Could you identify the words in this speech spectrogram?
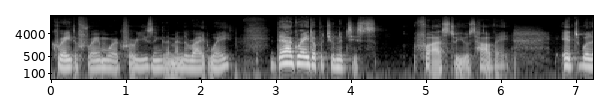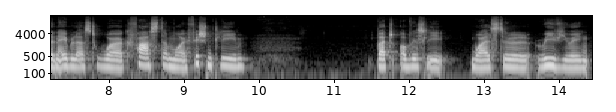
create a framework for using them in the right way? There are great opportunities for us to use Harvey. It will enable us to work faster, more efficiently, but obviously while still reviewing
